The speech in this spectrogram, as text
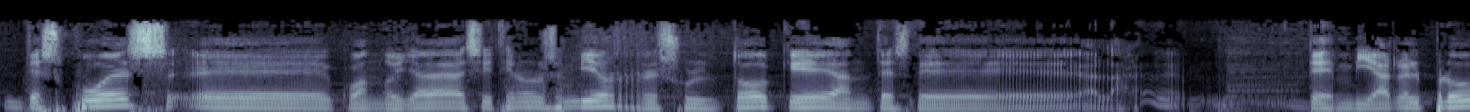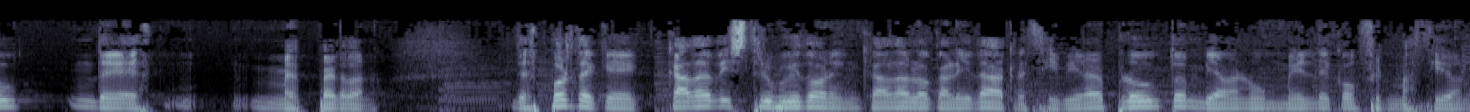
Después, eh, cuando ya se hicieron los envíos, resultó que antes de, de enviar el producto, de, perdón, Después de que cada distribuidor en cada localidad recibiera el producto, enviaban un mail de confirmación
